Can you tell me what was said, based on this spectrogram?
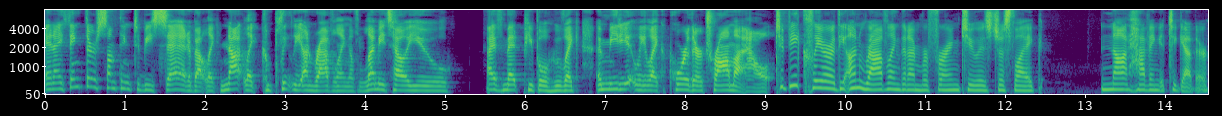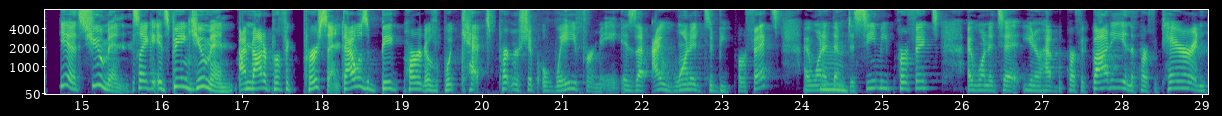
And I think there's something to be said about like not like completely unraveling of, let me tell you I've met people who like immediately like pour their trauma out. To be clear, the unraveling that I'm referring to is just like not having it together. Yeah, it's human. It's like it's being human. I'm not a perfect person. That was a big part of what kept partnership away for me is that I wanted to be perfect. I wanted mm. them to see me perfect. I wanted to, you know, have the perfect body and the perfect hair and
